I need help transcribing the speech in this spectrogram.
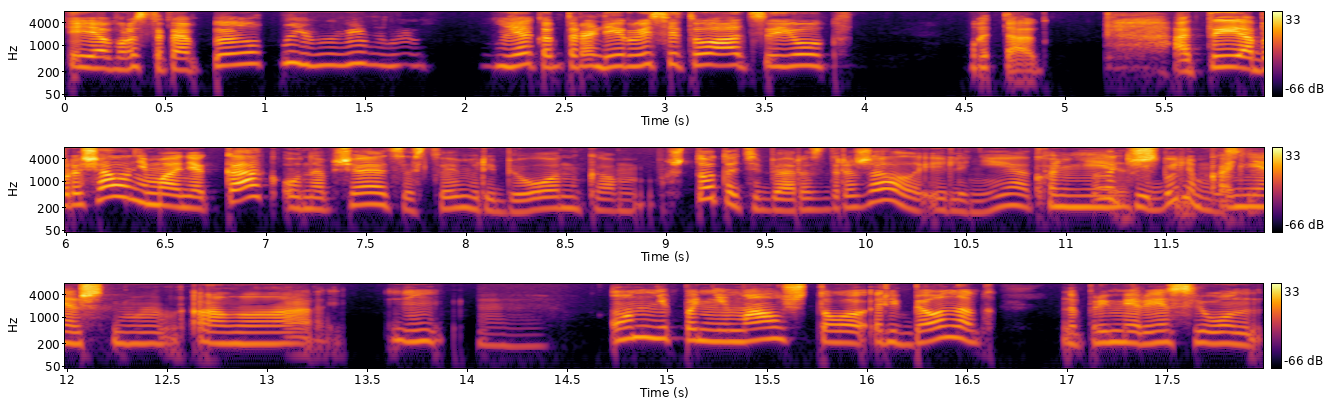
И я просто такая... Я контролирую ситуацию. Вот так. А ты обращала внимание, как он общается с твоим ребенком? Что-то тебя раздражало или нет? Ну, Конечно, такие были мысли? конечно. А, он не понимал, что ребенок, например, если он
